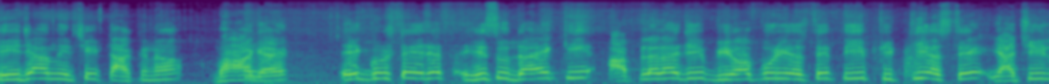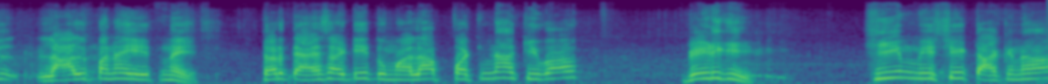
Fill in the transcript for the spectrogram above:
तेजा मिरची टाकणं भाग आहे. एक गोष्ट याच्यात हे सुद्धा आहे की आपल्याला जी भिवापुरी असते ती फिक्की असते याची लालपणा येत नाही. तर त्यासाठी तुम्हाला पटना किंवा बेडगी ही मिरची टाकणं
